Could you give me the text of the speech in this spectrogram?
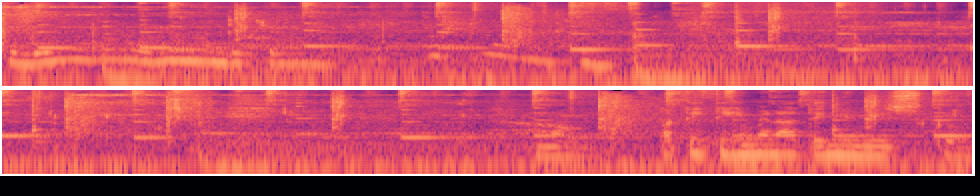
Sabi mo, huwag mo dito hmm. patitimin natin yung miss ko.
